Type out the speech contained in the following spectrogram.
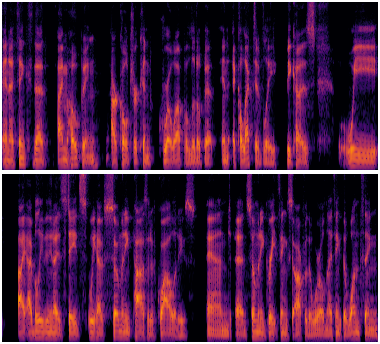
and I think that I'm hoping our culture can grow up a little bit and uh, collectively because we, I, I, believe in the United States, we have so many positive qualities and and so many great things to offer the world. And I think the one thing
